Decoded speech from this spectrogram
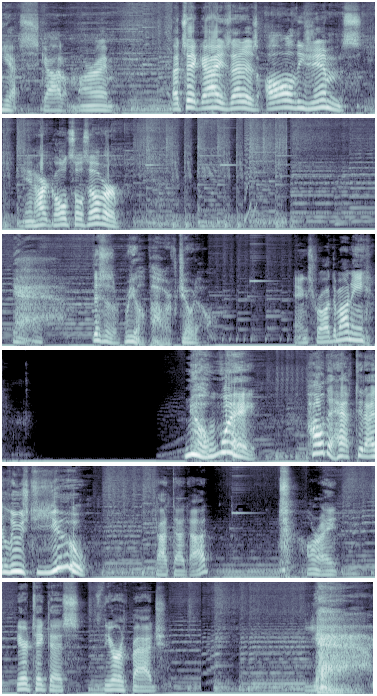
Yes, got him. All right. That's it, guys. That is all the gems in Heart Gold, Soul Silver. This is the real power of Johto. Thanks for all the money. No way! How the heck did I lose to you? Dot dot dot. Alright. Here, take this. It's the Earth Badge. Yeah!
